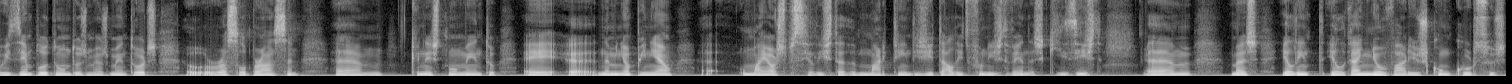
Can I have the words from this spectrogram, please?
o exemplo de um dos meus mentores, o Russell Brunson, um, que neste momento é, uh, na minha opinião, uh, o maior especialista de marketing digital e de funis de vendas que existe, um, mas ele, ele ganhou vários concursos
